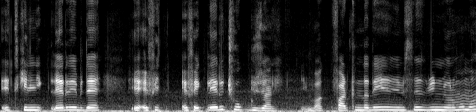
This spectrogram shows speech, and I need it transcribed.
etkinlikleri bir de efe- efektleri çok güzel. Bak farkında değil misiniz bilmiyorum ama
